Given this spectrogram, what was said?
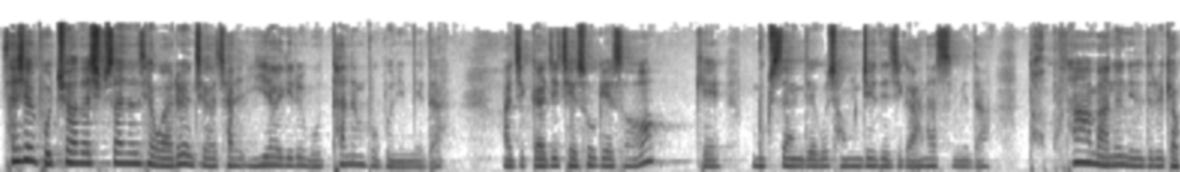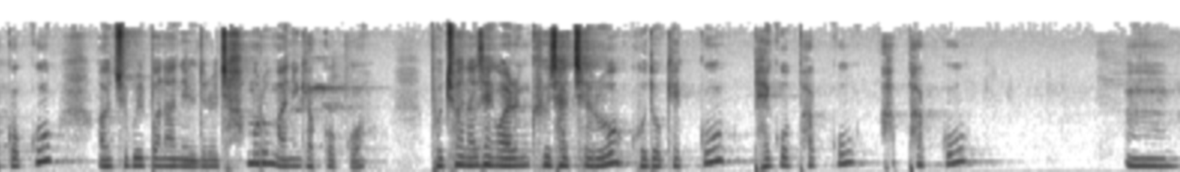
사실 보츠와나 14년 생활은 제가 잘 이야기를 못하는 부분입니다. 아직까지 제 속에서 이렇게 묵상되고 정제되지가 않았습니다. 너무나 많은 일들을 겪었고 어, 죽을 뻔한 일들을 참으로 많이 겪었고 보츠와나 생활은 그 자체로 고독했고 배고팠고 아팠고 음,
